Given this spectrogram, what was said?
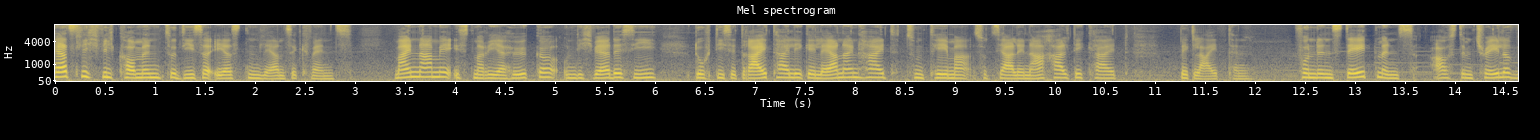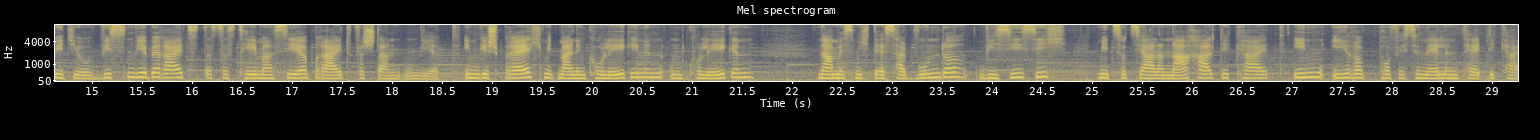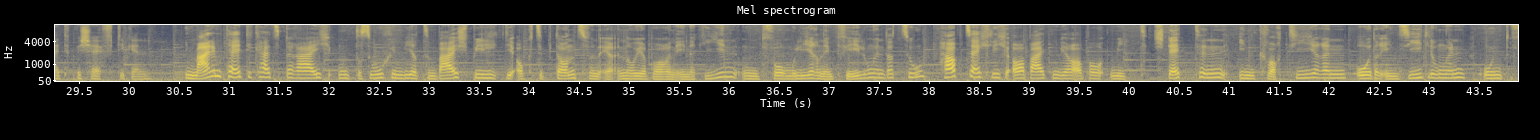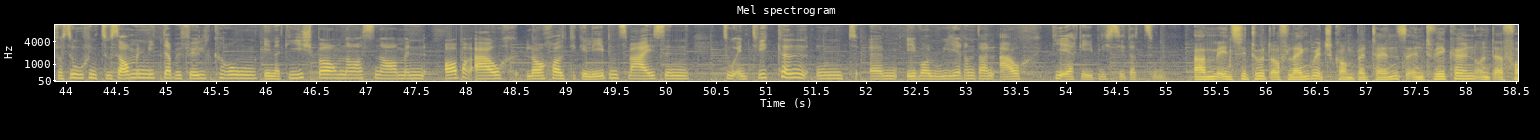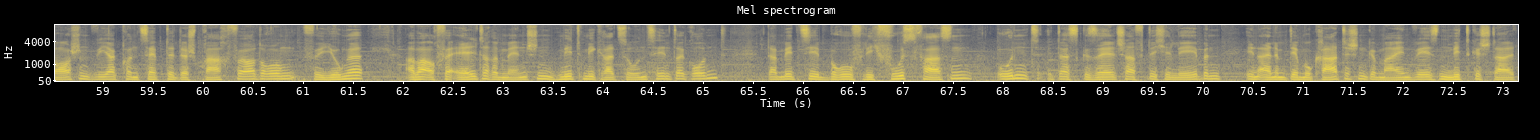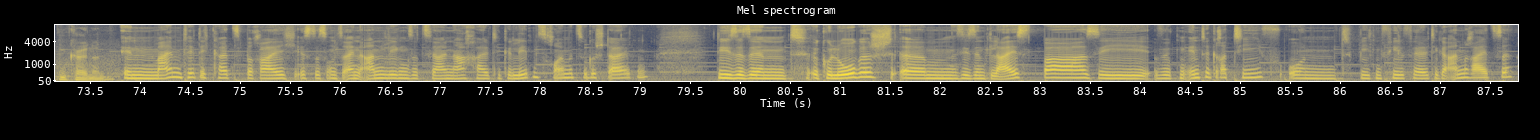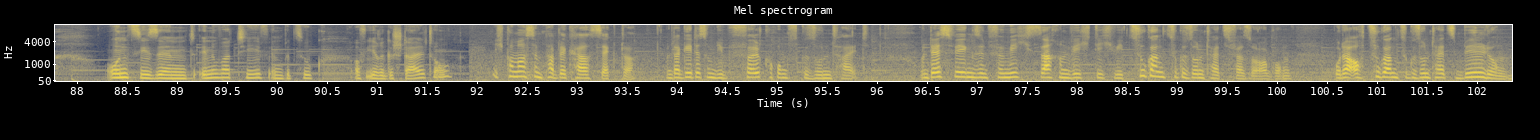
Herzlich willkommen zu dieser ersten Lernsequenz. Mein Name ist Maria Höker und ich werde Sie durch diese dreiteilige Lerneinheit zum Thema soziale Nachhaltigkeit begleiten. Von den Statements aus dem Trailer-Video wissen wir bereits, dass das Thema sehr breit verstanden wird. Im Gespräch mit meinen Kolleginnen und Kollegen nahm es mich deshalb Wunder, wie Sie sich mit sozialer Nachhaltigkeit in ihrer professionellen Tätigkeit beschäftigen. In meinem Tätigkeitsbereich untersuchen wir zum Beispiel die Akzeptanz von erneuerbaren Energien und formulieren Empfehlungen dazu. Hauptsächlich arbeiten wir aber mit Städten, in Quartieren oder in Siedlungen und versuchen zusammen mit der Bevölkerung Energiesparmaßnahmen, aber auch nachhaltige Lebensweisen zu entwickeln und ähm, evaluieren dann auch die Ergebnisse dazu. Am Institute of Language Competence entwickeln und erforschen wir Konzepte der Sprachförderung für junge, aber auch für ältere Menschen mit Migrationshintergrund, damit sie beruflich Fuß fassen und das gesellschaftliche Leben in einem demokratischen Gemeinwesen mitgestalten können. In meinem Tätigkeitsbereich ist es uns ein Anliegen, sozial nachhaltige Lebensräume zu gestalten. Diese sind ökologisch, ähm, sie sind leistbar, sie wirken integrativ und bieten vielfältige Anreize und sie sind innovativ in Bezug auf ihre Gestaltung. Ich komme aus dem Public Health Sektor und da geht es um die Bevölkerungsgesundheit. Und deswegen sind für mich Sachen wichtig wie Zugang zu Gesundheitsversorgung oder auch Zugang zu Gesundheitsbildung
